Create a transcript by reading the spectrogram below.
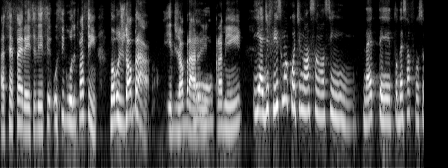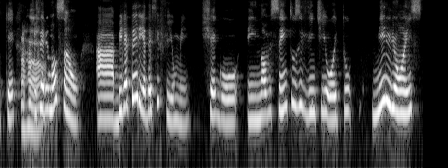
as referências. Esse, o segundo, tipo assim, vamos dobrar. Eles dobraram. É. E pra mim, E é difícil uma continuação assim, né, ter toda essa força, porque aham, vocês terem noção, a bilheteria desse filme chegou em 928 milhões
